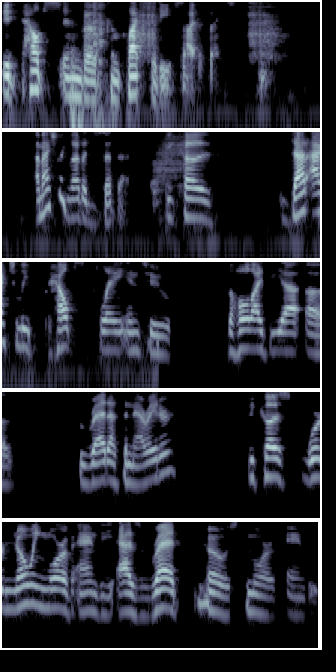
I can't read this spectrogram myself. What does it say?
it helps in the complexity side of things. I'm actually glad that you said that because that actually helps play into the whole idea of Red as the narrator because we're knowing more of Andy as Red knows more of Andy.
